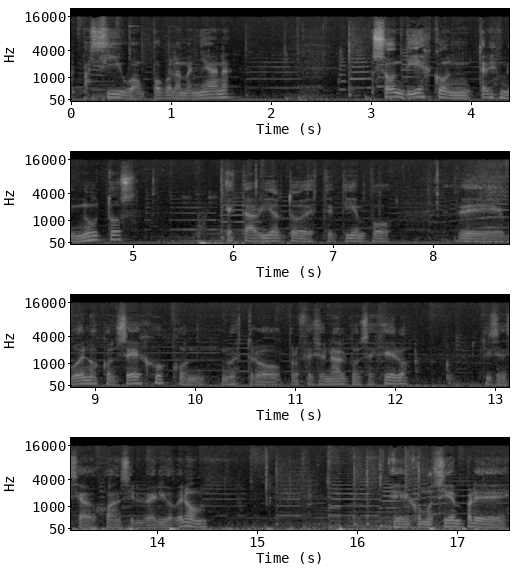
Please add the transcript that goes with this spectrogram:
Apacigua un poco la mañana. Son 10 con 3 minutos. Está abierto este tiempo de buenos consejos con nuestro profesional consejero, licenciado Juan Silverio Verón. Eh, como siempre,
